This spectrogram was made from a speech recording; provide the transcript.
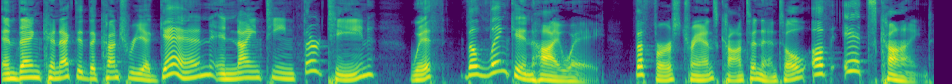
and then connected the country again in 1913 with the Lincoln Highway, the first transcontinental of its kind.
